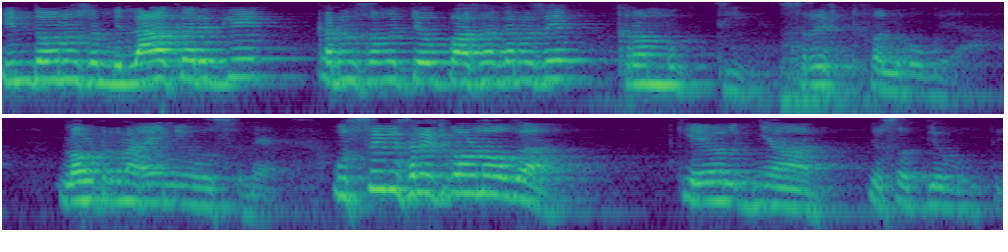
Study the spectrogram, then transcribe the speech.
इन दोनों से मिला करके कर्म समझ उपासना करने से क्रम मुक्ति, श्रेष्ठ फल हो गया। लौटना है नहीं उसमें। उससे भी श्रेष्ठ कौन होगा? केवल ज्ञान, जो सद्य मुक्ति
